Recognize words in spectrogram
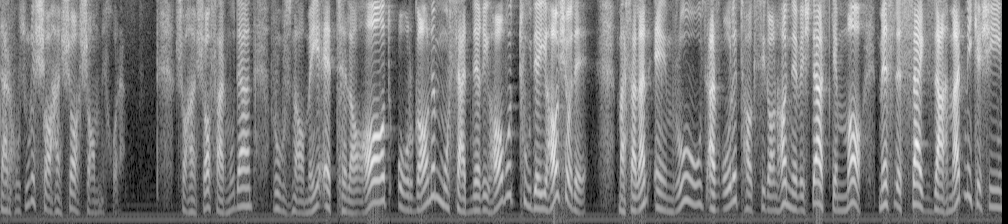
در حضور شاهنشاه شام می‌خورم. شاهنشاه فرمودند روزنامه اطلاعات ارگان مصدقی ها و تودهی ها شده. مثلا امروز از قول تاکسیران ها نوشته است که ما مثل سگ زحمت می‌کشیم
